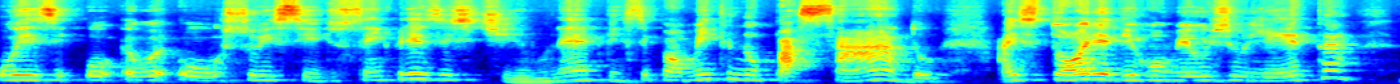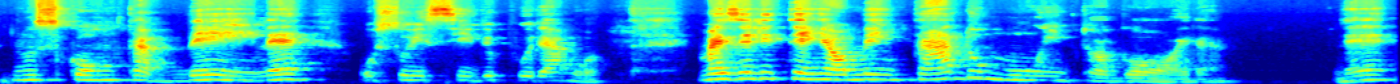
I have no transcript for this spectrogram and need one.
o, o, o, suicídio sempre existiu, né? Principalmente no passado, a história de Romeu e Julieta nos conta bem, né? o suicídio por amor. Mas ele tem aumentado muito agora, né?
